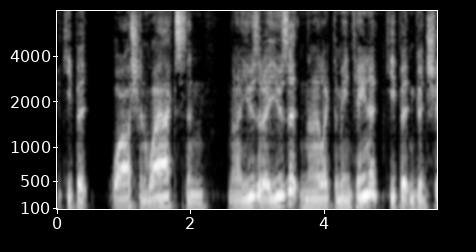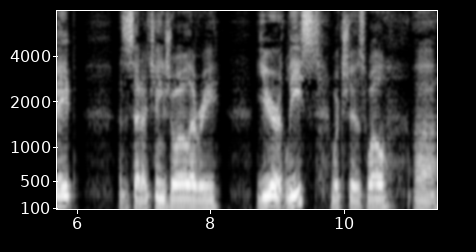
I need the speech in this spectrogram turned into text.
I keep it washed and waxed, and when I use it, I use it, and then I like to maintain it, keep it in good shape. As I said, I change oil every year at least, which is well uh,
